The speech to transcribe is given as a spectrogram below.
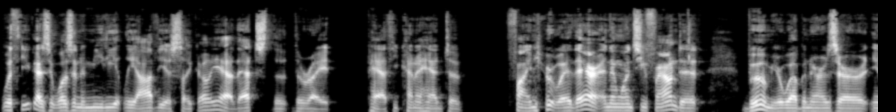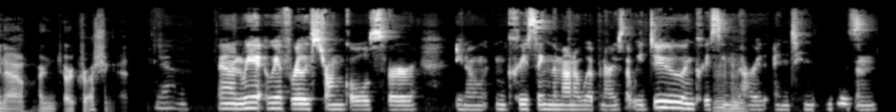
with you guys, it wasn't immediately obvious, like, oh, yeah, that's the, the right path. You kind of had to find your way there. And then once you found it, boom, your webinars are, you know, are, are crushing it. Yeah. And we, we have really strong goals for, you know, increasing the amount of webinars that we do, increasing mm-hmm. our attendees. And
